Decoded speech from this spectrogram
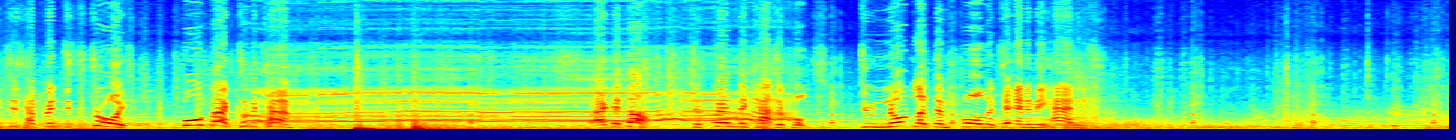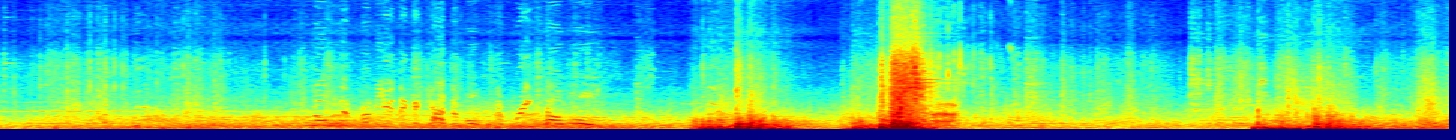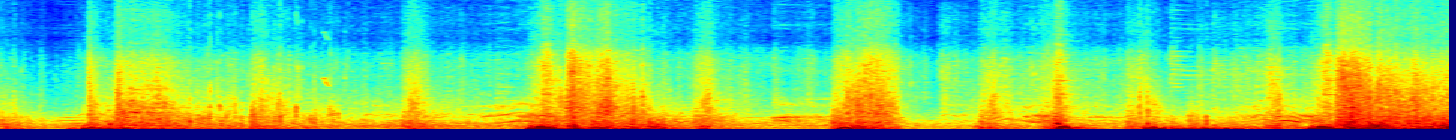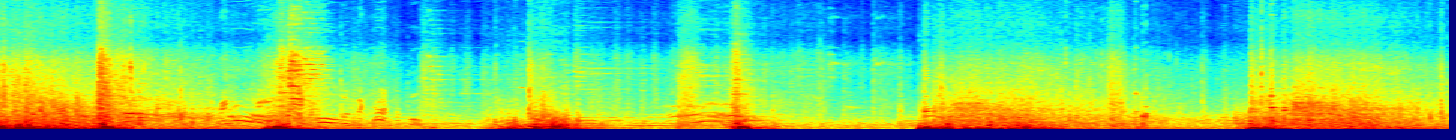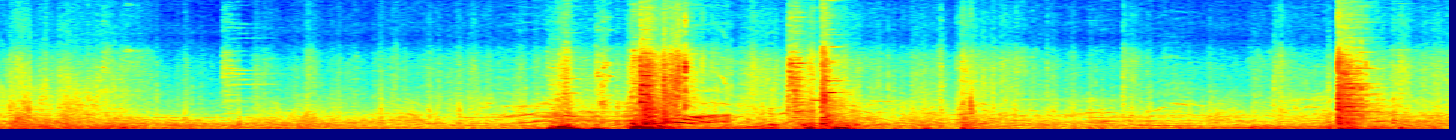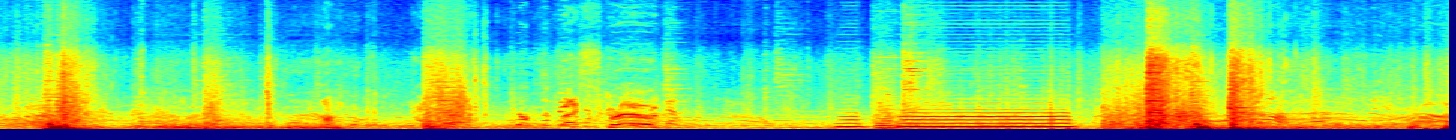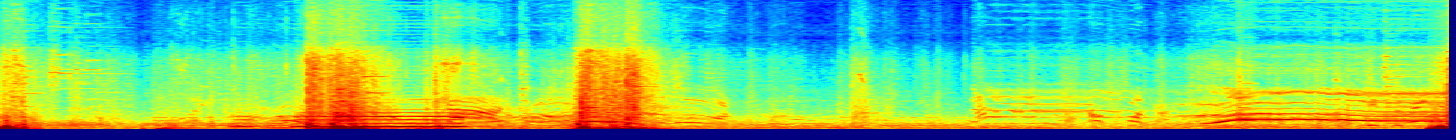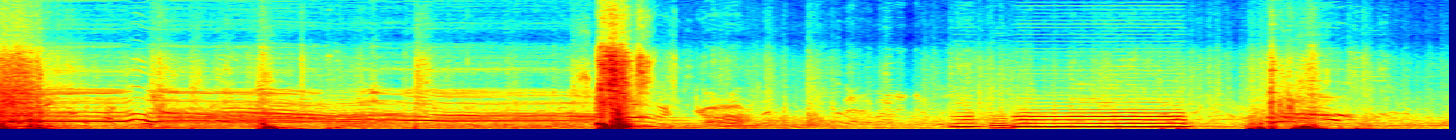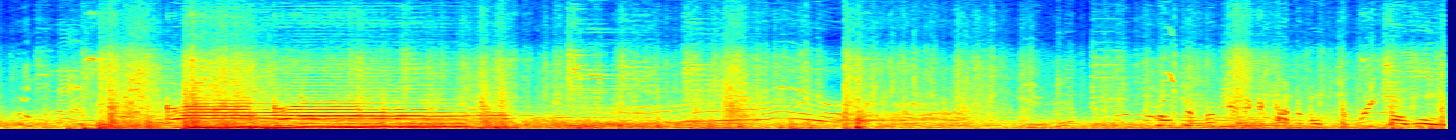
defenses have been destroyed! Fall back to the camp! Agatha, defend the catapults! Do not let them fall into enemy hands! Stop them from using the catapults to breach our walls! from using the catapults to breach our walls.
